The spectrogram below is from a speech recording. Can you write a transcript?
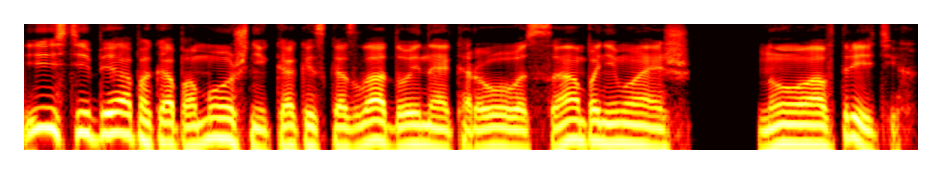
Из тебя пока помощник, как из козла дойная корова, сам понимаешь. Ну а в-третьих,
